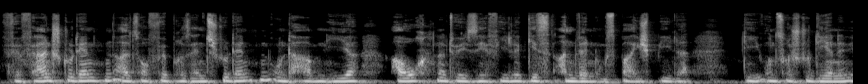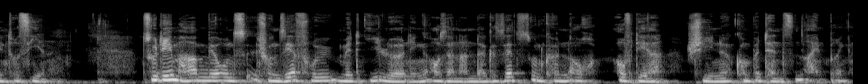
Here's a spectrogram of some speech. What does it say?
für Fernstudenten als auch für Präsenzstudenten und haben hier auch natürlich sehr viele GIS-Anwendungsbeispiele, die unsere Studierenden interessieren. Zudem haben wir uns schon sehr früh mit E-Learning auseinandergesetzt und können auch auf der Schiene Kompetenzen einbringen.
